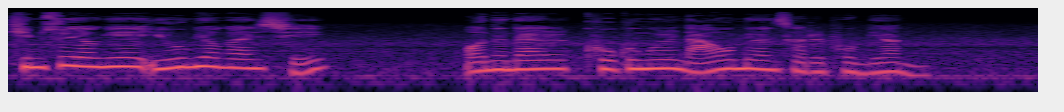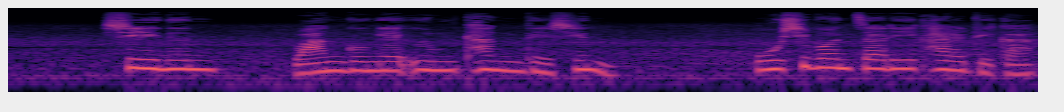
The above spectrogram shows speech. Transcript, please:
김수영의 유명한 시 어느 날 고궁을 나오면서를 보면 시인은 왕궁의 음탕 대신 50원짜리 갈비가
